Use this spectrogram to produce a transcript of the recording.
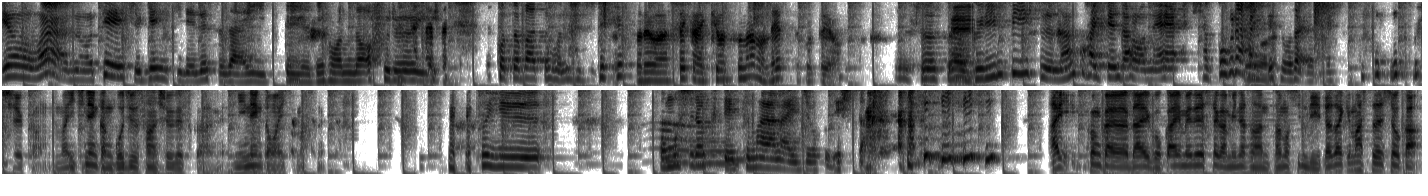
要は、あの、亭主元気で留守がいいっていう日本の古い 言葉と同じで。それは世界共通なのねってことよ。そうそう、ねグリーンピース何個入ってんだろうね。100個ぐらい入ってそうだよね。1週間。まあ、1年間53週ですからね。2年間は行ってますね。という、面白くてつまらないジョークでした。はい。今回は第5回目でしたが、皆さん楽しんでいただけましたでしょうか？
